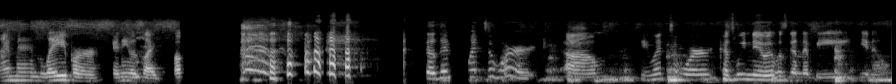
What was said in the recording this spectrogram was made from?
i'm in labor and he was like oh. so then he went to work um, he went to work because we knew it was going to be you know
